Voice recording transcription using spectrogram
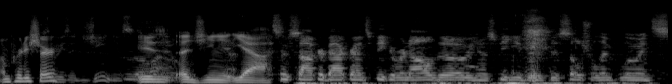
I'm pretty sure. So he's a genius. He's Wow. a genius. Yeah, Some soccer background, speaking of Ronaldo, you know, speaking of the, the social influence.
